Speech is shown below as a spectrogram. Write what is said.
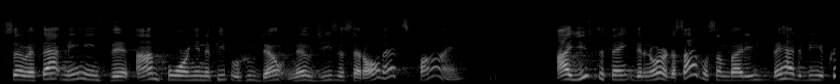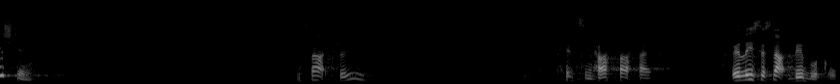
So if that means that I'm pouring into people who don't know Jesus at all, that's fine. I used to think that in order to disciple somebody, they had to be a Christian. It's not true. It's not. At least it's not biblical.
